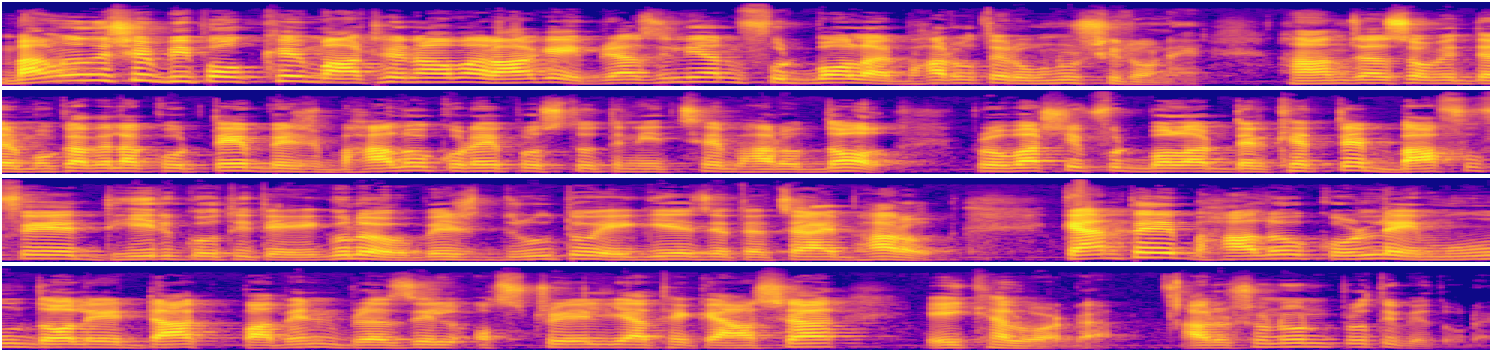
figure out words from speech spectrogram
বাংলাদেশের বিপক্ষে মাঠে নামার আগে ব্রাজিলিয়ান ফুটবলার ভারতের অনুশীলনে হামজা সমিতদের মোকাবেলা করতে বেশ ভালো করে প্রস্তুতি নিচ্ছে ভারত দল। প্রবাসী ফুটবলারদের ক্ষেত্রে বাফুফে ধীর গতিতে এগুলোও বেশ দ্রুত এগিয়ে যেতে চায় ভারত। ক্যাম্পে ভালো করলে মূল দলে ডাক পাবেন ব্রাজিল, অস্ট্রেলিয়া থেকে আসা এই খেলোয়াড়রা। আরও শুনুন প্রতিবেদনে।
